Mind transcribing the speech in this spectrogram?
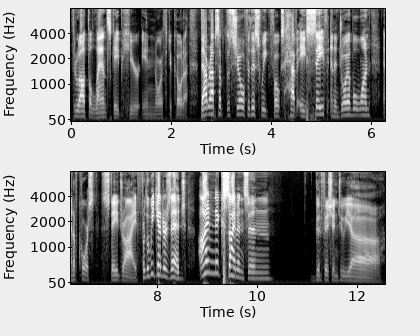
throughout the landscape here in North Dakota. That wraps up the show for this week, folks. Have a safe and enjoyable one, and of course, stay dry. For the Weekender's Edge, I'm Nick Simonson. Good fishing to ya.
